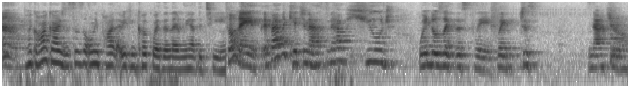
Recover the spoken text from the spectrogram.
Oh my god, guys, this is the only pot that we can cook with and then we have the tea. So nice. If I have a kitchen, it has to have huge windows like this place. Like just natural.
